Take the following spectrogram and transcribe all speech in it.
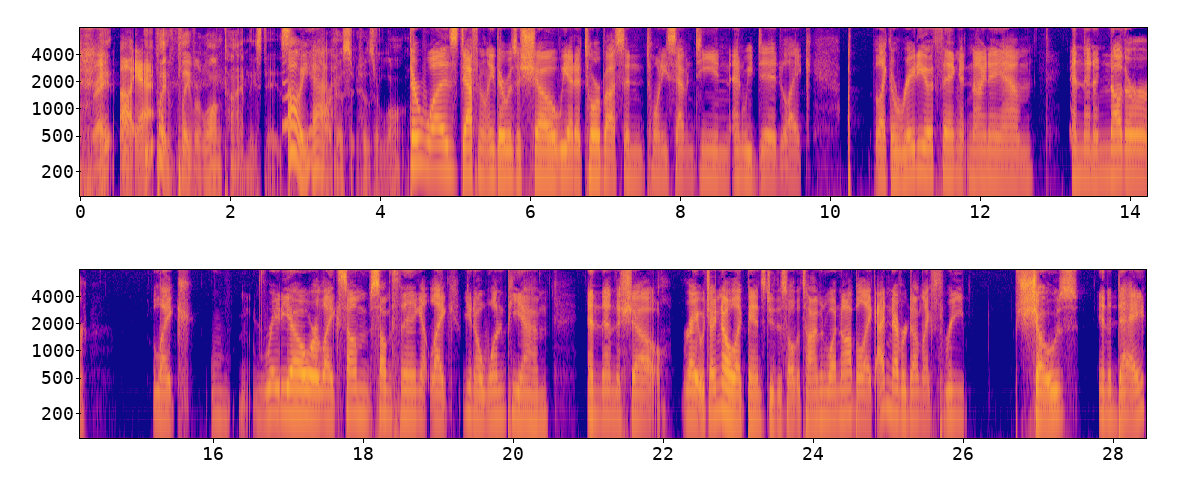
right? oh yeah. You play play for a long time these days. Oh yeah. Marco shows are long. there was definitely there was a show we had a tour bus in 2017 and we did like a like a radio thing at 9 a.m and then another like radio or like some something at like you know 1 p.m and then the show right which i know like bands do this all the time and whatnot but like i'd never done like three shows in a day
